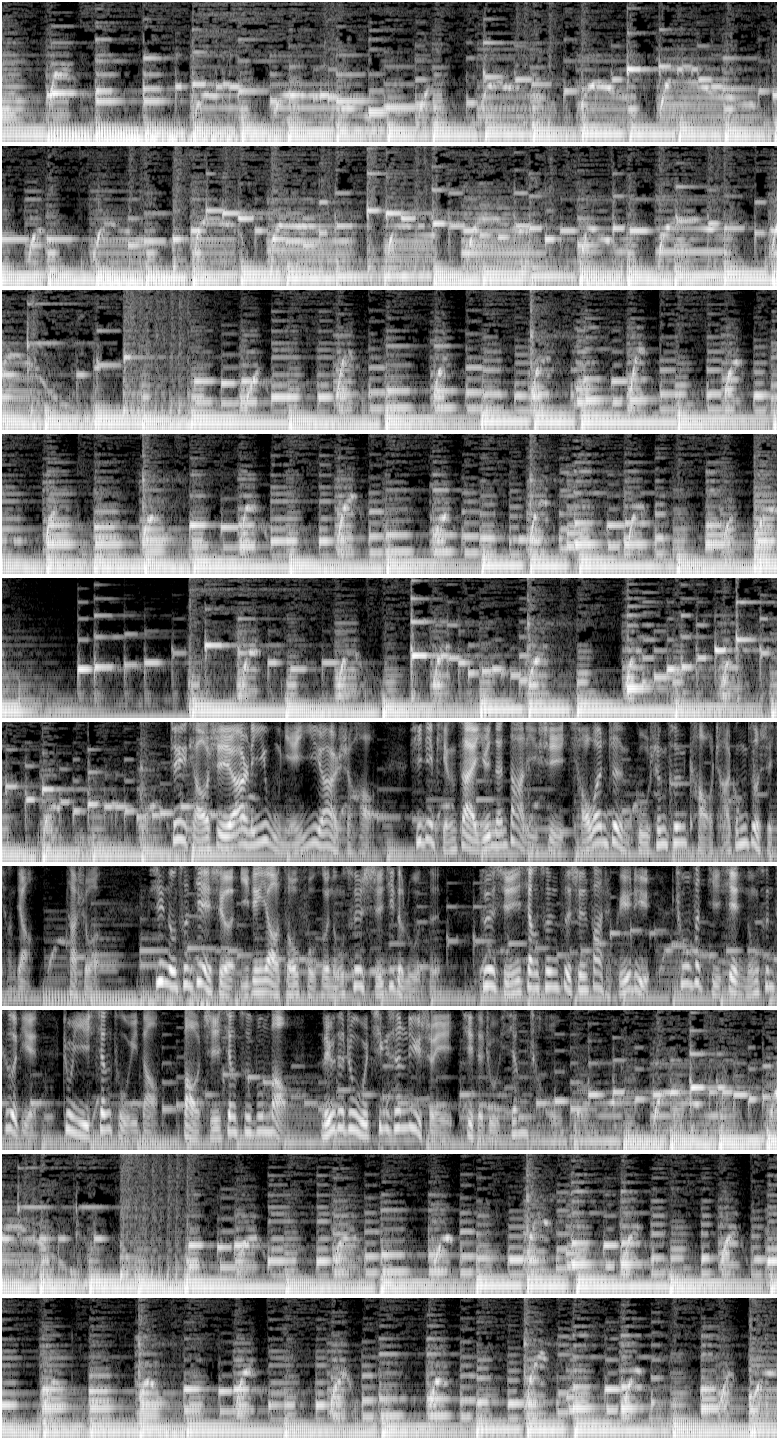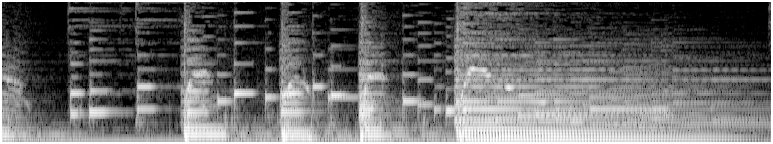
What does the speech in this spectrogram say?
我是二零一五年一月二十号，习近平在云南大理市乔湾镇古生村考察工作时强调，他说，新农村建设一定要走符合农村实际的路子，遵循乡村自身发展规律，充分体现农村特点，注意乡土味道，保持乡村风貌，留得住青山绿水，记得住乡愁。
